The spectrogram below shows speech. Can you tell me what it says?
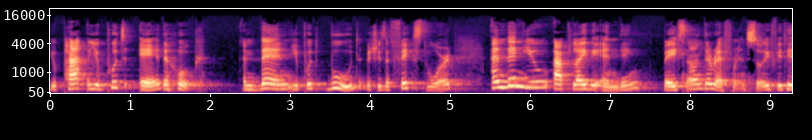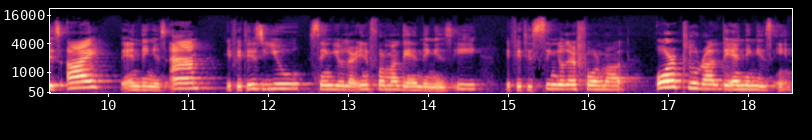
you, pa- you put a, the hook, and then you put bud, which is a fixed word, and then you apply the ending based on the reference. So if it is I, the ending is am. If it is you, singular informal, the ending is e. If it is singular formal, or plural, the ending is in.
